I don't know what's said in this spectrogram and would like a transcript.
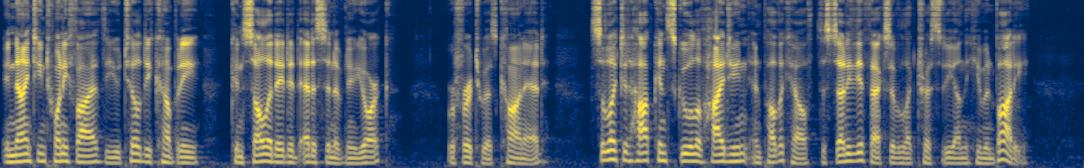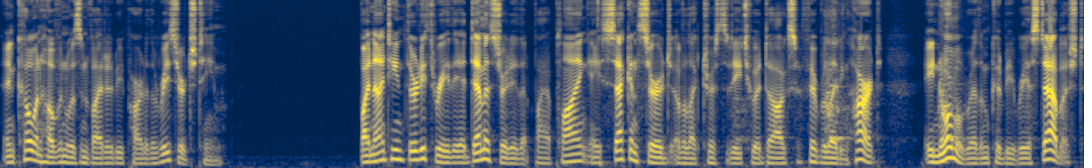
In 1925, the utility company Consolidated Edison of New York, referred to as Con Ed, selected Hopkins School of Hygiene and Public Health to study the effects of electricity on the human body, and Kouwenhoven was invited to be part of the research team. By 1933, they had demonstrated that by applying a second surge of electricity to a dog's fibrillating heart, a normal rhythm could be reestablished.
